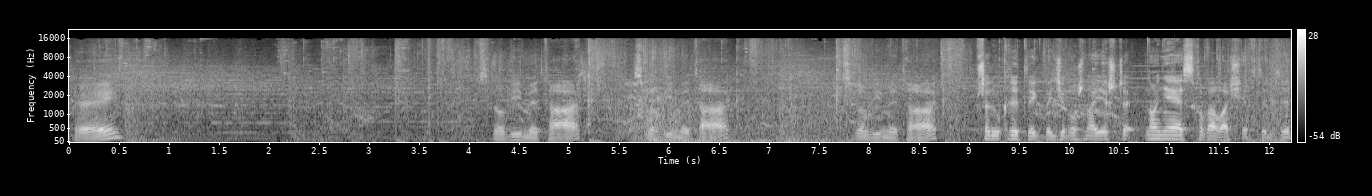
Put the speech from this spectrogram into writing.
Okej. Okay. Zrobimy tak. Zrobimy tak. Zrobimy tak. Wszedł krytyk, będzie można jeszcze... No nie, schowała się w tym, tym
